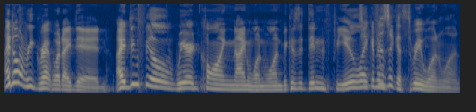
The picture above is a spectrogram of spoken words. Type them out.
I don't regret what I did. I do feel weird calling 911 because it didn't feel like it an. feels like a three-one-one.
